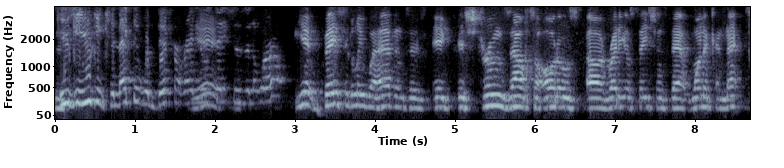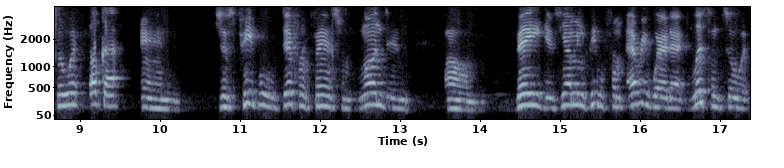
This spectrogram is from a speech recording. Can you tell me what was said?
You can you can connect it with different radio yeah. stations in the world. Yeah, basically what happens is it, it streams out to all those uh, radio stations that want to connect to it. Okay. And just people, different fans from London, um, Vegas, you know what I mean? People from everywhere that listen to it.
